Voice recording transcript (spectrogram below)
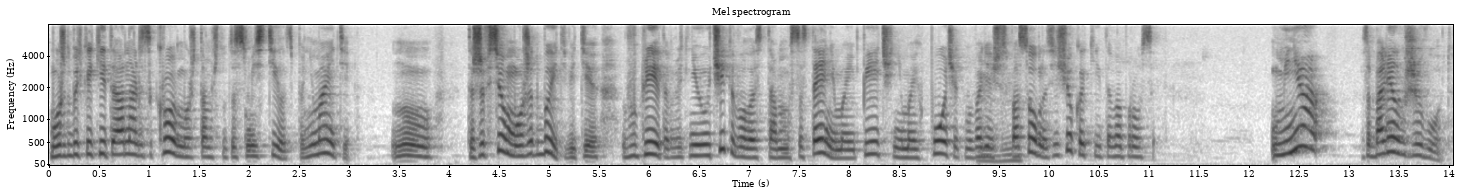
Может быть, какие-то анализы крови, может, там что-то сместилось, понимаете? Ну, это же все может быть, ведь э, при этом ведь не учитывалось там состояние моей печени, моих почек, выводящая mm-hmm. способность, еще какие-то вопросы. У меня заболел живот.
